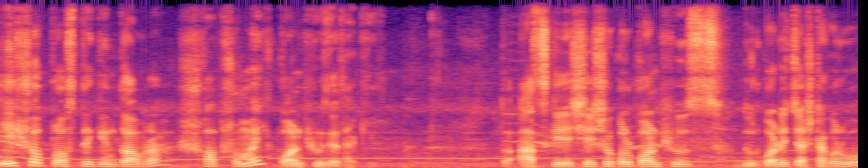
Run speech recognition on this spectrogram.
এইসব প্রশ্নে কিন্তু আমরা সব সময় কনফিউজে থাকি। তো আজকে সেই সকল কনফিউজ দূর করার চেষ্টা করব।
